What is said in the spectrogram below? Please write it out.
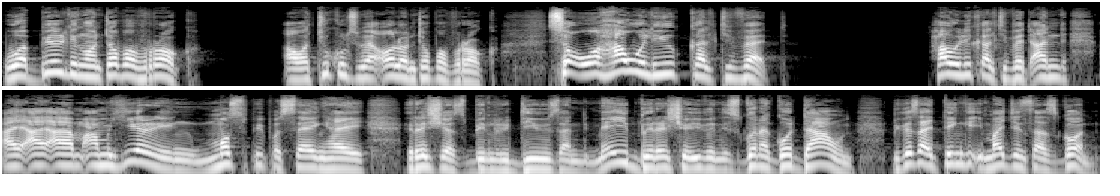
We were building on top of rock. Our tukuls were all on top of rock. So how will you cultivate? How will you cultivate? And I, I, I'm, I'm hearing most people saying, hey, ratio has been reduced and maybe ratio even is going to go down because I think emergence has gone.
